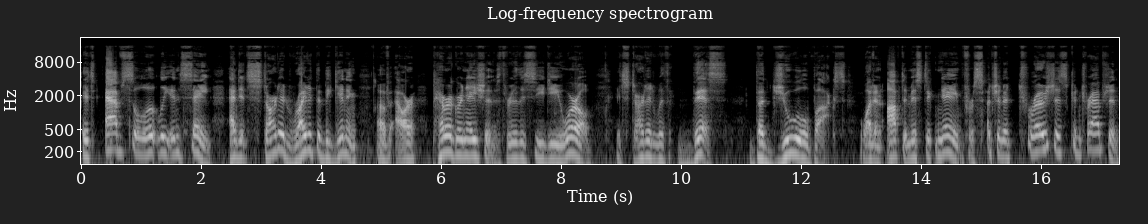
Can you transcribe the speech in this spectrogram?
It's absolutely insane. And it started right at the beginning of our peregrinations through the CD world. It started with this the Jewel Box. What an optimistic name for such an atrocious contraption.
